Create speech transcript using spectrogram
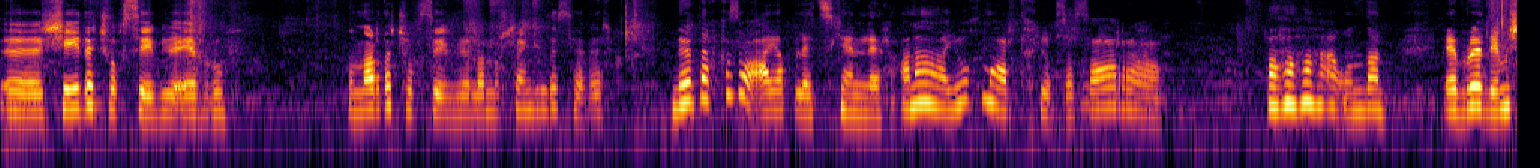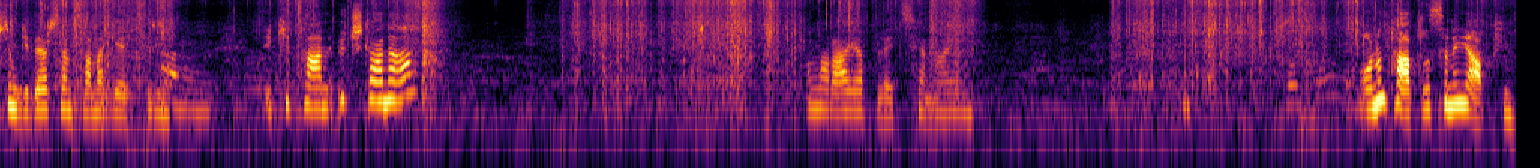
Ee, şeyi de çok seviyor Ebru. Onlar da çok seviyorlar. Nurşengil de sever. Nerede kız o ayak letkenler? Ana yok mu artık yoksa Sara? Ha ha ha ha ondan. Ebru'ya demiştim gidersem sana getireyim. İki tane, üç tane al. Onlar ayak letken aynı. Onun tatlısını yapayım.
